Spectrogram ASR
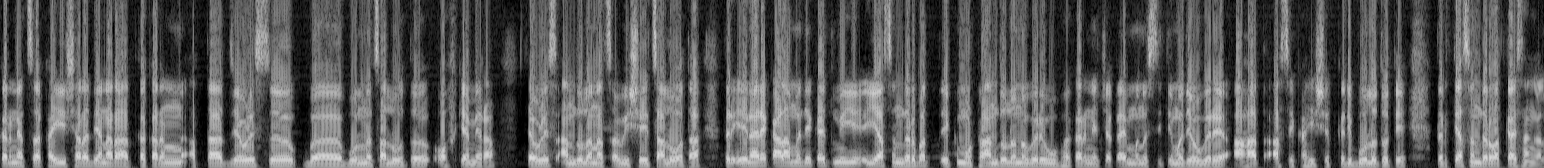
करण्याचा काही इशारा देणार आहात का? कारण आता ज्यावेळेस बोलणं चालू होतं ऑफ कॅमेरा त्यावेळेस आंदोलनाचा विषय चालू होता. तर येणाऱ्या काळामध्ये काय तुम्ही या संदर्भात एक मोठं आंदोलन वगैरे उभं करण्याच्या काय मनस्थितीमध्ये वगैरे आहात असे काही शेतकरी बोलत होते. तर त्या संदर्भात काय सांगाल?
